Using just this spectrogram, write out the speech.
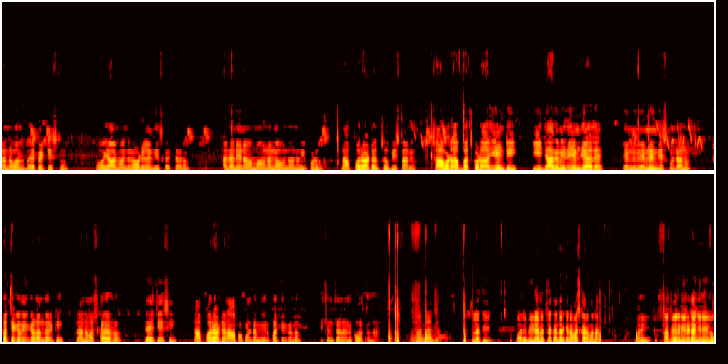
నన్ను వాళ్ళు భయపెట్టిస్తూ ఓ యాభై మంది రౌడీలను తీసుకొచ్చారు. అలా నేను మౌనంగా ఉన్నాను. ఇప్పుడు నా పోరాటం చూపిస్తాను. చావడా బతుకుడా ఏంటి? ఈ జాగ మీద ఏం చేయాలి? నేను నిర్ణయం తీసుకుంటాను. పత్రిక వికలందరికీ నా నమస్కారాలు. దయచేసి నా పోరాటాన్ని ఆపకుండా మీరు పత్రికల్లో ఇచ్చించాలని కోరుతున్నాను. మిత్రులకి మరి మీడియా మిత్రులకి అందరికీ నమస్కారం అన్న. మరి నా పేరు నీరటాంజనేయులు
